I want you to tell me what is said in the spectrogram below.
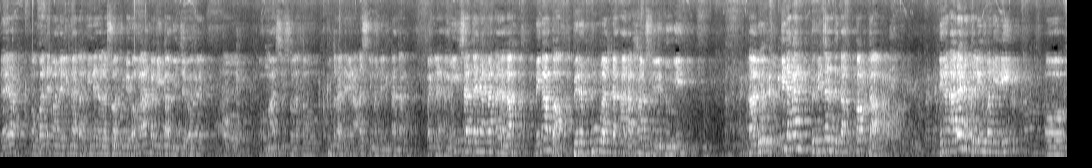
daerah Kabupaten Mandailing Natal. Ini adalah suatu kebanggaan bagi kami sebagai oh, oh, mahasiswa atau putra daerah asli Mandailing Natal. Baiklah, yang ingin saya tanyakan adalah mengapa perempuan dan anak harus dilindungi? Lalu kita kan berbicara tentang fakta. Dengan adanya perlindungan ini, oh,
